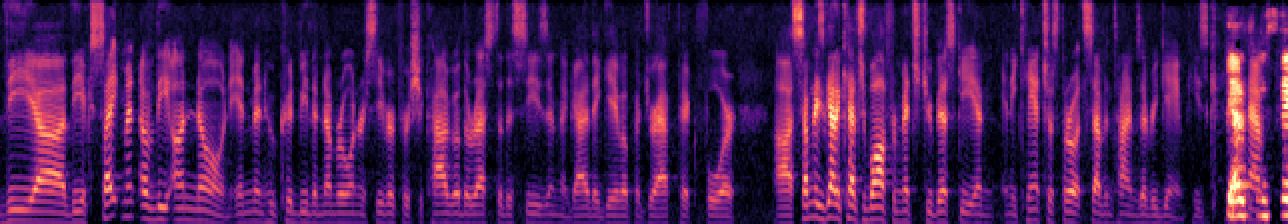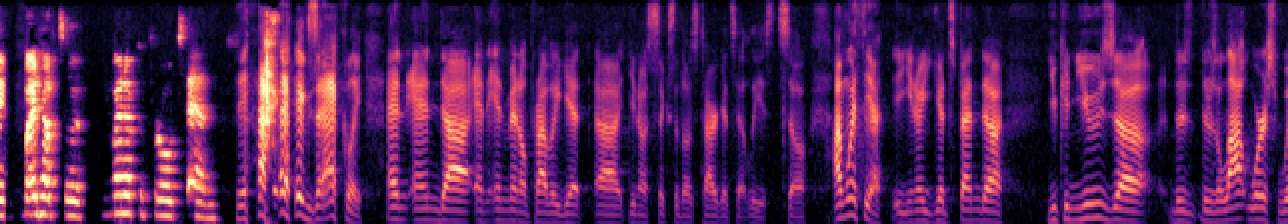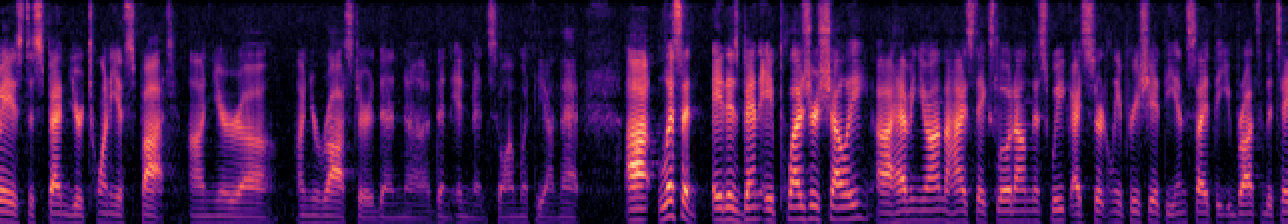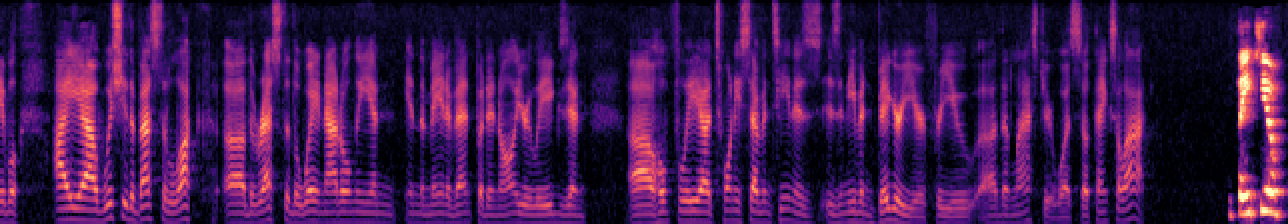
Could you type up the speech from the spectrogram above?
The uh, the excitement of the unknown. Inman, who could be the number one receiver for Chicago the rest of the season, a guy they gave up a draft pick for. Uh, somebody's got to catch a ball from Mitch Trubisky, and, and he can't just throw it seven times every game. He's yeah, I was gonna say might have to might have to throw ten. Yeah, exactly. And and uh, and Inman will probably get uh, you know six of those targets at least. So I'm with you. You know, you could spend. Uh, you can use. Uh, there's there's a lot worse ways to spend your 20th spot on your uh, on your roster than uh, than Inman. So I'm with you on that. Uh, listen, it has been a pleasure, Shelly, uh, having you on the High Stakes Lowdown this week. I certainly appreciate the insight that you brought to the table. I uh, wish you the best of luck uh, the rest of the way, not only in, in the main event, but in all your leagues. And uh, hopefully uh, 2017 is, is an even bigger year for you than last year was. So thanks a lot. Thank you.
